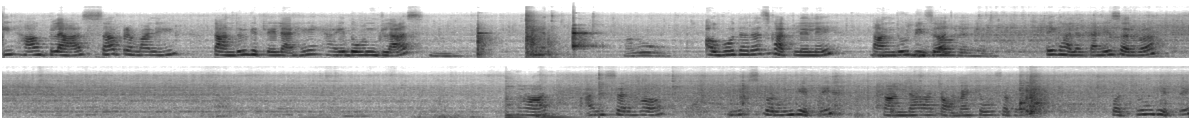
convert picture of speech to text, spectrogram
की हा ग्लासाप्रमाणे तांदूळ घेतलेले आहे हा दोन ग्लास. मी अगोदरच घातलेले तांदूळ भिजत. ते घालत आहे सर्व. भात आणि सर्व मिक्स करून घेते. कांदा टोमॅटो सगळं परतून घेते.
